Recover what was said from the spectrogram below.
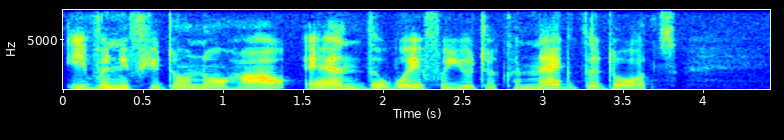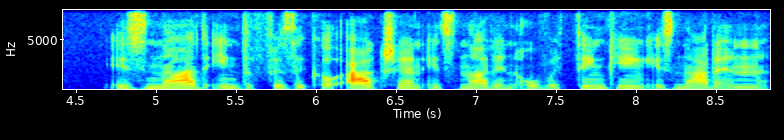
even if you don't know how. And the way for you to connect the dots is not in the physical action it's not in overthinking it's not in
